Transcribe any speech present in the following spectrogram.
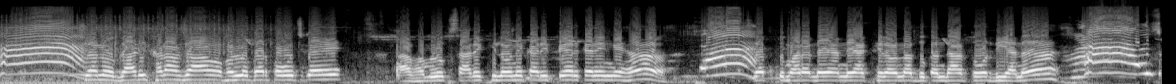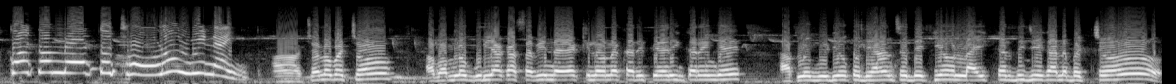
हाँ। चलो गाड़ी खड़ा हो जाओ अब हम लोग घर पहुँच गए। अब हम लोग सारे खिलौने का रिपेयर करेंगे हाँ? हाँ। जब तुम्हारा नया नया खिलौना दुकानदार तोड़ दिया ना? हाँ, उसको तो मैं तो छोड़ू छोड़ूँगी नहीं। हाँ चलो बच्चों, अब हम लोग गुड़िया का सभी नया खिलौना का रिपेयरिंग करेंगे। आप लोग वीडियो को ध्यान से देखिए और लाइक कर दीजिएगा ना बच्चों।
